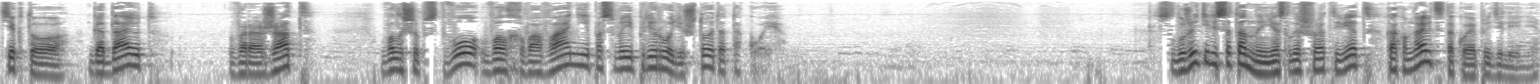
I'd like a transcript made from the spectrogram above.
Те, кто гадают, выражат волшебство, волхвование по своей природе. Что это такое? Служители сатаны, я слышу ответ. Как вам нравится такое определение?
